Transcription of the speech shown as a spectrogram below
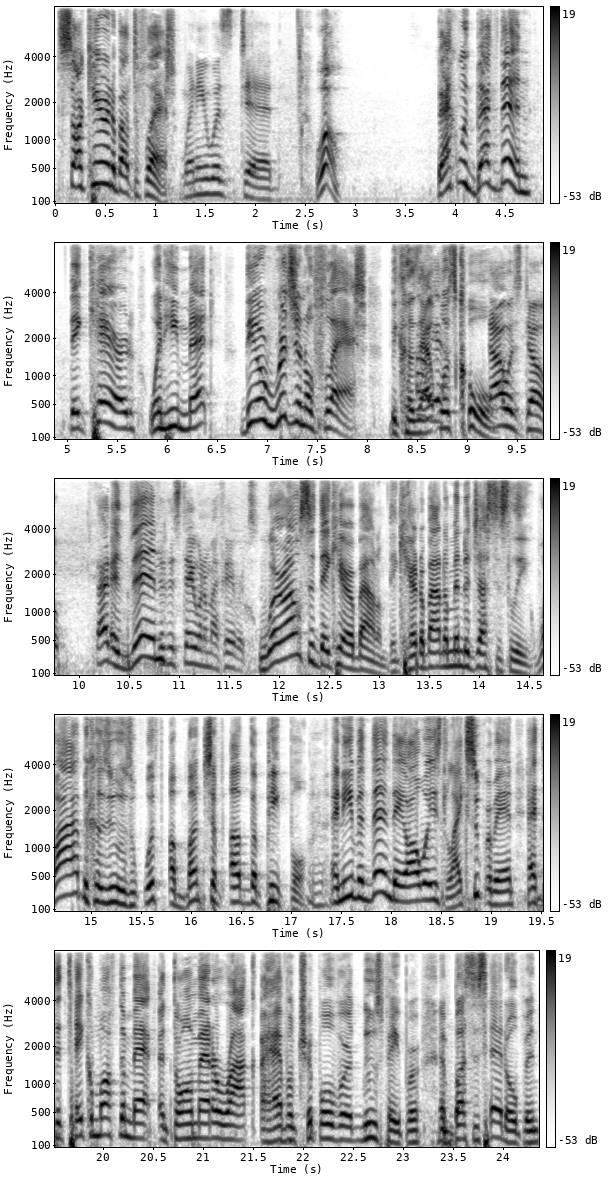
start caring about the Flash? when he was dead. Whoa. Back when back then, they cared when he met the original Flash because that Oh, yeah. was cool. That was dope. That's And then- to this day one of my favorites. Where else did they care about him? They cared about him in the Justice League. Why? Because he was with a bunch of other people. Mm-hmm. And even then, they always, like Superman, had to take him off the map and throw him at a rock or have him trip over a newspaper and bust his head open.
